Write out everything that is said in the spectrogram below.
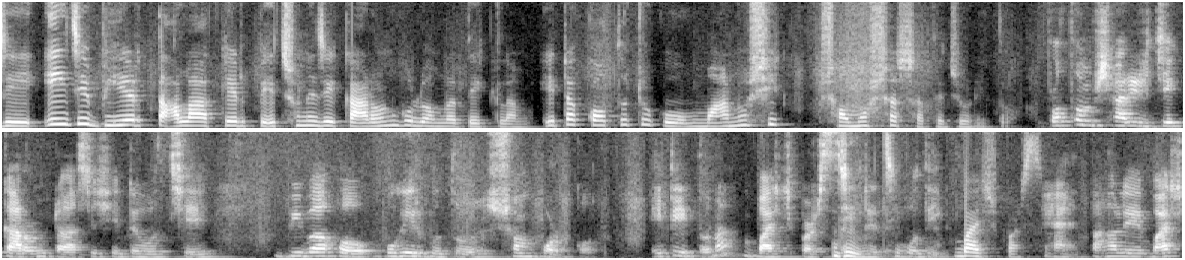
যে এই যে বিয়ের তালাকের পেছনে যে কারণগুলো আমরা দেখলাম, এটা কতটুকু মানসিক সমস্যার সাথে জড়িত? প্রথম সারির যে কারণটা আছে সেটা হচ্ছে বিবাহ বহির্ভূত সম্পর্ক। এটাই তো না? বাইশ পার্সেন্টের অধিক। বাইশ পার্সেন্ট হ্যাঁ তাহলে বাইশ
